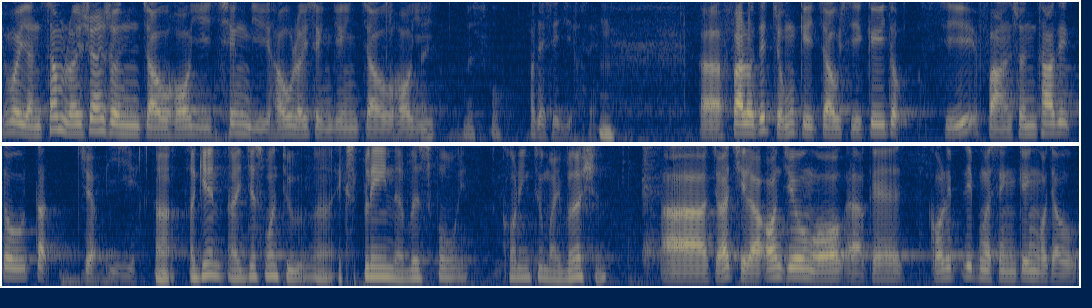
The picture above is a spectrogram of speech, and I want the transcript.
因為人心裏相信就可以稱義，口裏承認就可以。我第四節。嗯誒、法律的總結就是基督，使凡信他的都得着義。Uh, again, I just want to uh, explain uh, verse four according to my version. 啊，再一次啦，按照我誒嘅嗰呢呢本嘅聖經，我就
